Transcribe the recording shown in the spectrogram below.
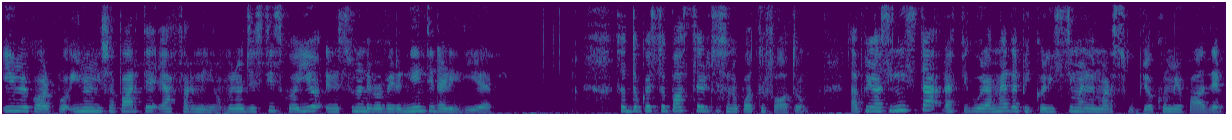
Il mio corpo, in ogni sua parte, è affar mio, me lo gestisco io e nessuno deve avere niente da ridire. Sotto questo poster ci sono quattro foto. La prima sinistra raffigura me da piccolissima nel marsupio con mio padre.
